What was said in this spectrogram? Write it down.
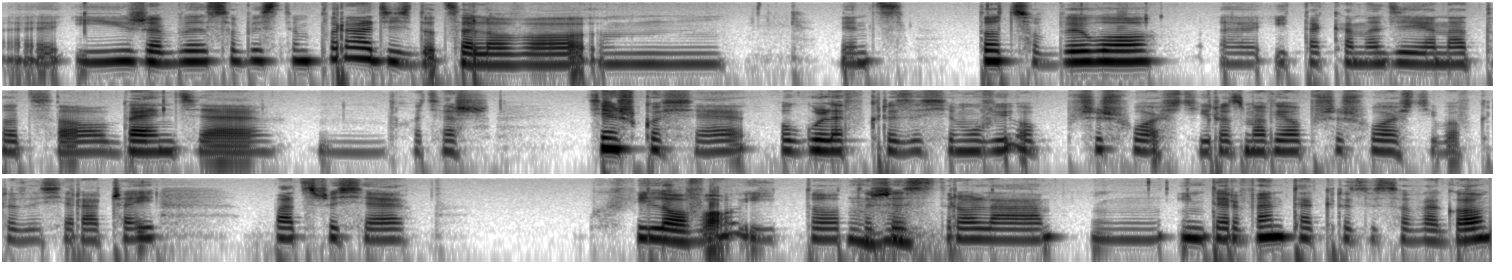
e, i żeby sobie z tym poradzić docelowo. Mm, więc to, co było i taka nadzieja na to, co będzie, chociaż ciężko się w ogóle w kryzysie mówi o przyszłości, rozmawia o przyszłości, bo w kryzysie raczej patrzy się chwilowo i to mhm. też jest rola mm, interwenta kryzysowego,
